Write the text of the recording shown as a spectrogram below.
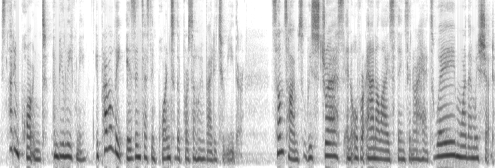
It's not important, and believe me, it probably isn't as important to the person who invited you either. Sometimes we stress and overanalyze things in our heads way more than we should.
